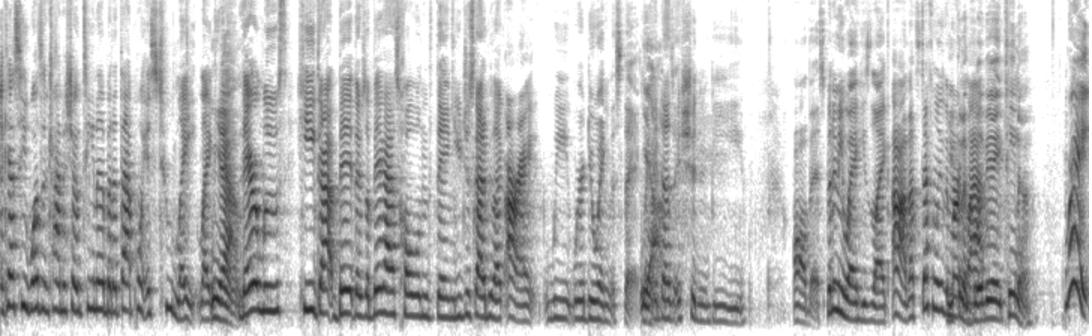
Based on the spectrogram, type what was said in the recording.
I guess he wasn't trying to show Tina, but at that point it's too late. Like Yeah. they're loose. He got bit. There's a big ass hole in the thing. You just got to be like, all right, we we're doing this thing. Like, Yeah. it does. It shouldn't be all this. But anyway, he's like, ah, that's definitely the You can lab. obliviate Tina. Right.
